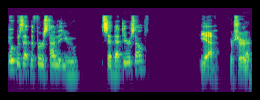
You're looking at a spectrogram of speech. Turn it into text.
Was that the first time that you said that to yourself? Yeah, for sure. Yeah.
